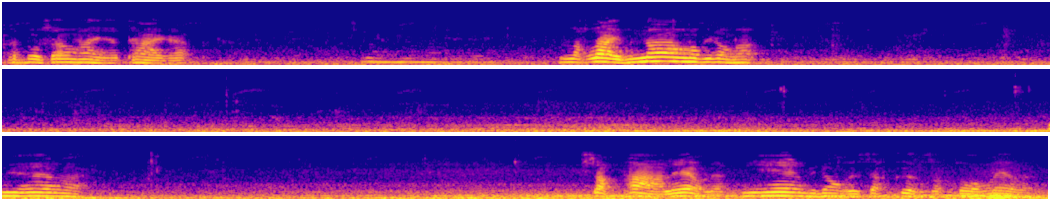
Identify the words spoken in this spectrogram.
คันบ่เศร้าหายอะถ่ายครับหลักไหลมันน้องเนาะพี่น้องเนาะมีแห้งอะ สักผ่าแล้วแหละมีแห้งพี่น้องไปสักเครื่องสักของแล้วแหละ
